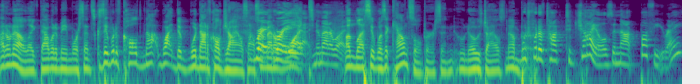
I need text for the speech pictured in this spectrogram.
I don't know. Like that would have made more sense because they would have called not why they would not have called Giles' house Right, no matter right, what. yeah, no matter what. Unless it was a council person who knows Giles' number. Which would have talked to Giles and not Buffy, right?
